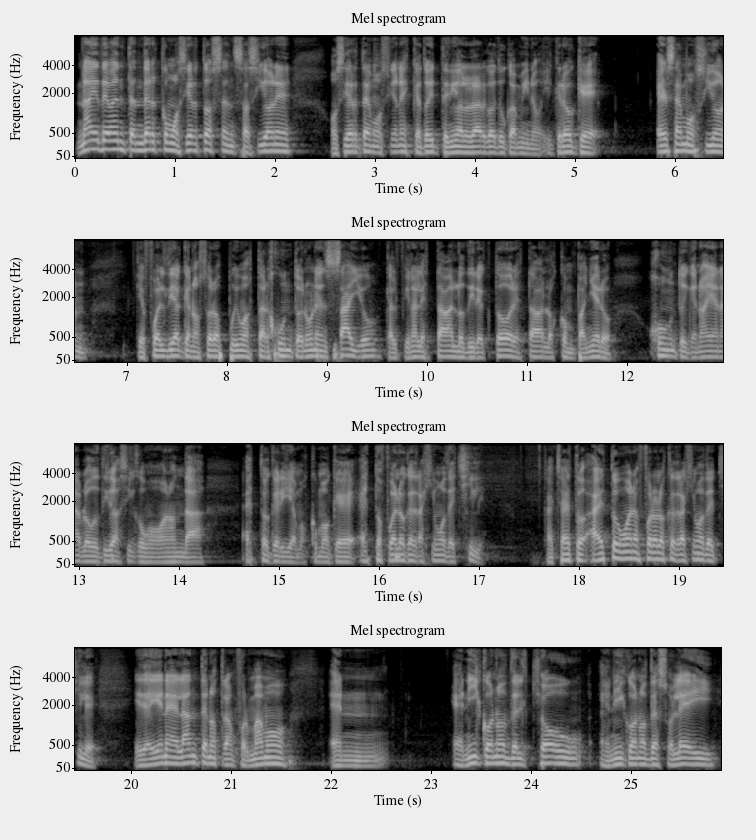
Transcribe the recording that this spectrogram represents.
Nadie te va a entender como ciertas sensaciones o ciertas emociones que tú has tenido a lo largo de tu camino. Y creo que esa emoción, que fue el día que nosotros pudimos estar juntos en un ensayo, que al final estaban los directores, estaban los compañeros juntos y que no hayan aplaudido así como, bueno, onda, esto queríamos, como que esto fue lo que trajimos de Chile. ¿Cachai? Esto- a estos buenos fueron los que trajimos de Chile. Y de ahí en adelante nos transformamos en, en íconos del show, en íconos de Soleil.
